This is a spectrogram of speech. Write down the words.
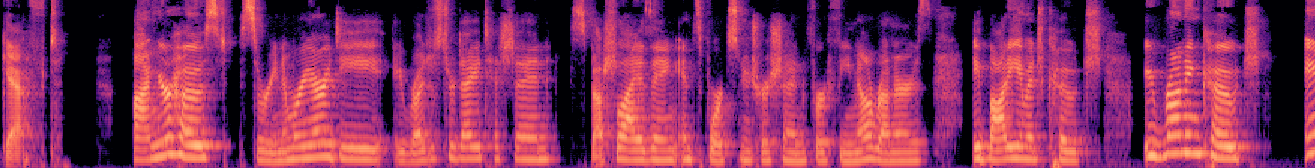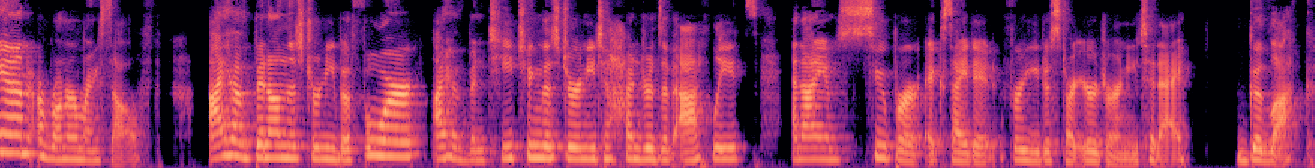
gift. I'm your host, Serena Marie RD, a registered dietitian specializing in sports nutrition for female runners, a body image coach, a running coach, and a runner myself. I have been on this journey before. I have been teaching this journey to hundreds of athletes, and I am super excited for you to start your journey today. Good luck.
